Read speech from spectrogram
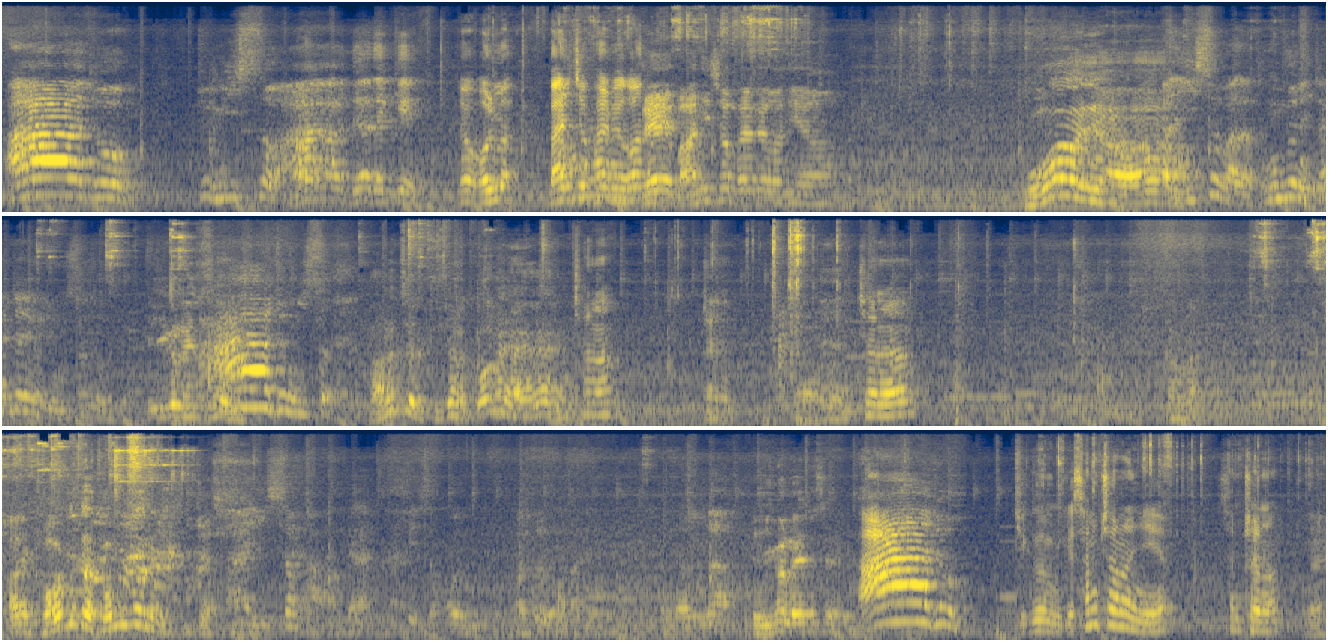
아, 좀, 좀 있어. 아, 내가 낼게. 저 얼마? 12,800원? 네, 12,800원이요. 뭐하냐? 아, 있어봐. 나 동전이 짤짤이가 좀 있어서 그래. 이걸 해주세요. 아, 좀 있어. 만 원짜리 두 장을 꺼내. 2,000원? 네. 2,000원? 잠깐만. 아니 거기다 동전을 진짜. 아, 있어봐. 내가 다 있어. 어, 어떤 거 말해. 감사합니다. 이걸 해주세요. 아, 좀. 지금 이게 3,000원이에요? 3,000원? 네.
